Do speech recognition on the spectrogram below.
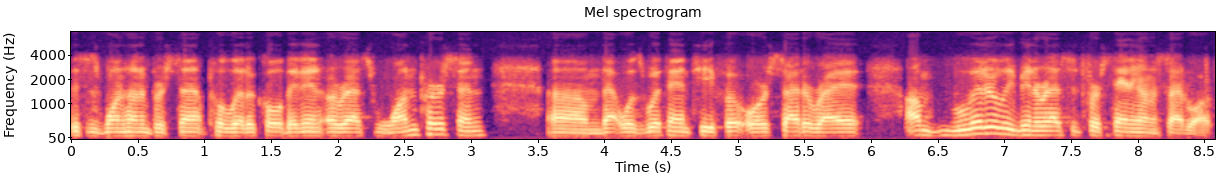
This is 100% political. They didn't arrest one person um, that was with Antifa or Cider Riot. I'm literally being arrested for standing on a sidewalk.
